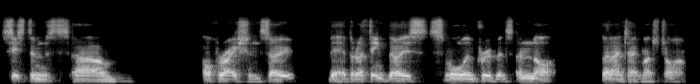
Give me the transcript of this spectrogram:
systems um, operation. So yeah, but I think those small improvements are not, they don't take much time.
